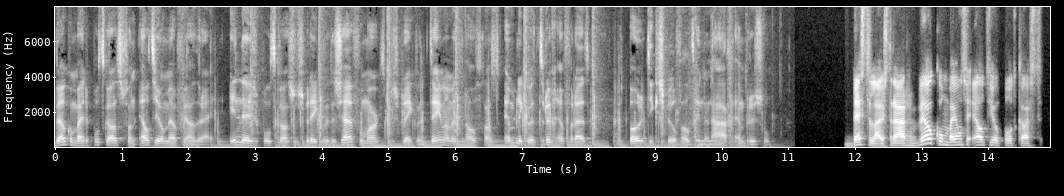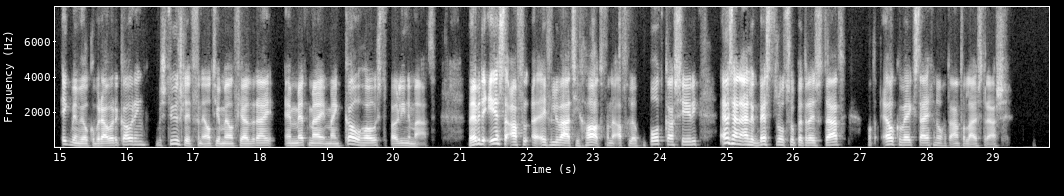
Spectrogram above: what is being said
Welkom bij de podcast van LTO Melkveehouderij. In deze podcast bespreken we de zuivelmarkt, bespreken we een thema met een hoofdgast en blikken we terug en vooruit op het politieke speelveld in Den Haag en Brussel. Beste luisteraar, welkom bij onze LTO-podcast. Ik ben Wilke Brouwer de Koning, bestuurslid van LTO Melkveehouderij en met mij mijn co-host Pauline Maat. We hebben de eerste evaluatie gehad van de afgelopen podcastserie en we zijn eigenlijk best trots op het resultaat, want elke week stijgen nog het aantal luisteraars.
